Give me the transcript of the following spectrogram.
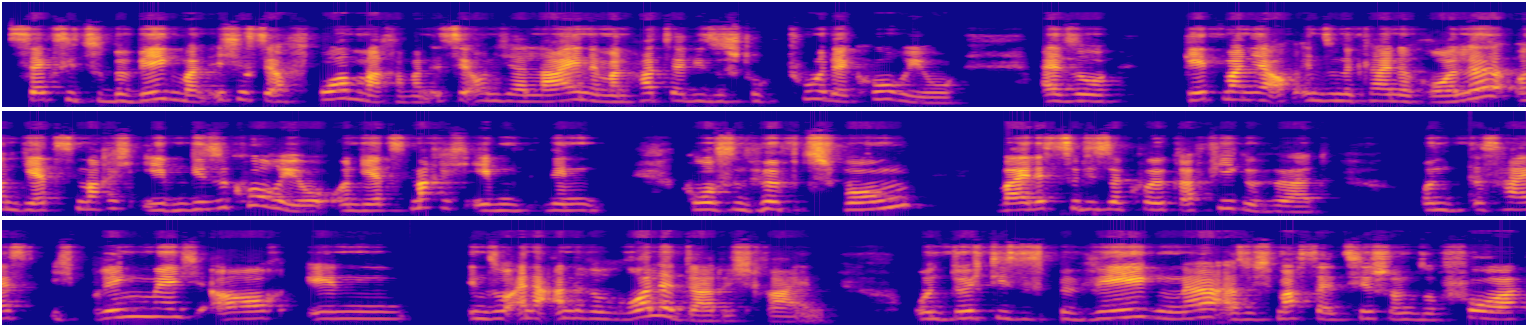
sexy zu bewegen, weil ich es ja vormache, man ist ja auch nicht alleine, man hat ja diese Struktur der Choreo. Also geht man ja auch in so eine kleine Rolle und jetzt mache ich eben diese Choreo und jetzt mache ich eben den großen Hüftschwung, weil es zu dieser Choreografie gehört. Und das heißt, ich bringe mich auch in, in so eine andere Rolle dadurch rein. Und durch dieses Bewegen, ne, also ich mache es jetzt hier schon so vor,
